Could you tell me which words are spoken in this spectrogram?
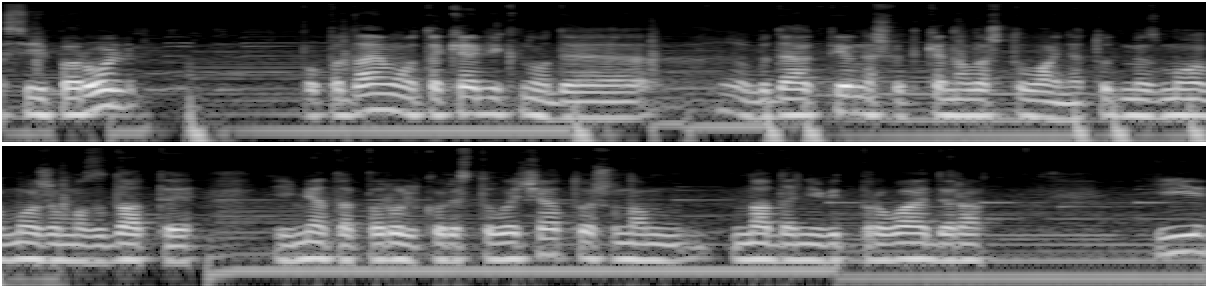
свій пароль. попадаємо в таке вікно, де буде активне швидке налаштування. Тут ми можемо задати ім'я та пароль користувача, то що нам надані від провайдера. І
